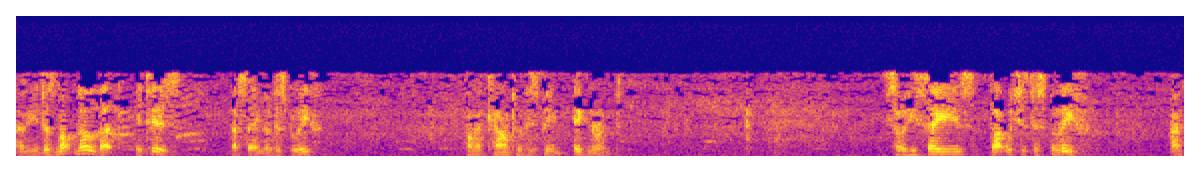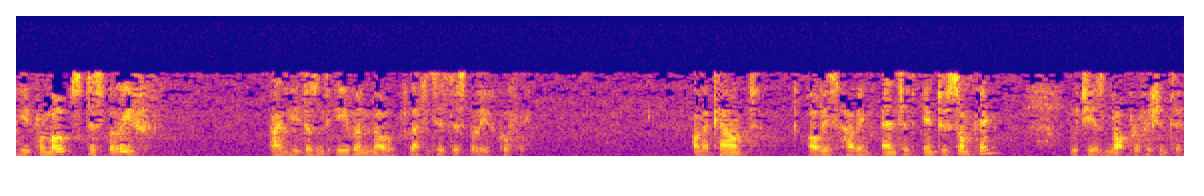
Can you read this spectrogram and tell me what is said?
and he does not know that it is a saying of disbelief on account of his being ignorant. So he says that which is disbelief, and he promotes disbelief, and he doesn't even know that it is disbelief, kufr, on account of his having entered into something which he is not proficient in.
